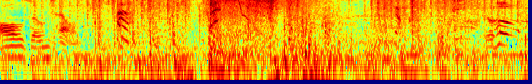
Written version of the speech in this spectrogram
All zones held. You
